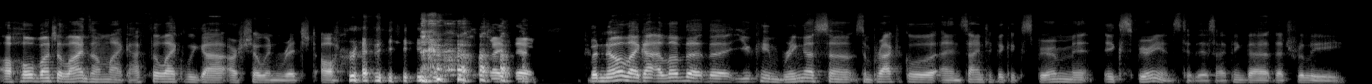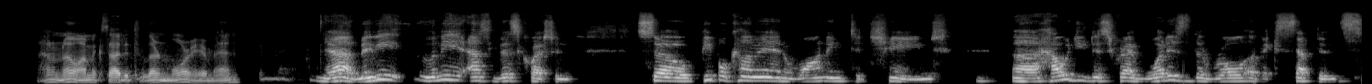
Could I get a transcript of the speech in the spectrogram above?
a, whole bunch of lines. I'm like, I feel like we got our show enriched already right there but no, like I love that that you can bring us some some practical and scientific experiment experience to this. I think that that's really, I don't know. I'm excited to learn more here, man. Yeah, maybe let me ask this question. So people come in wanting to change. Uh, how would you describe what is the role of acceptance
